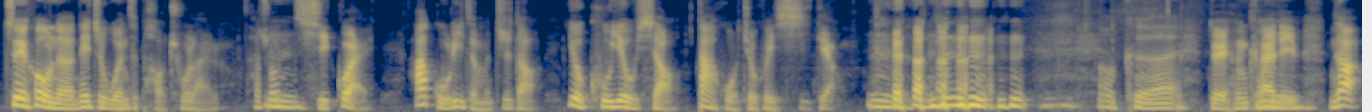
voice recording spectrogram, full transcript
最后呢，那只蚊子跑出来了。他说：“嗯奇怪，阿古丽怎么知道又哭又笑，大火就会熄掉？”嗯，好可爱，对，很可爱的你知道，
